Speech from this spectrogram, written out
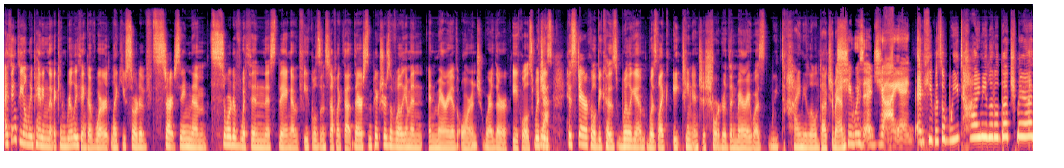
I think the only painting that I can really think of where like you sort of start seeing them sort of within this thing of equals and stuff like that. There are some pictures of William and, and Mary of Orange where they're equals, which Yeah. is hysterical because William was like 18 inches shorter than Mary was, wee tiny little Dutch man. She was a giant. and he was a wee tiny little Dutch man.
